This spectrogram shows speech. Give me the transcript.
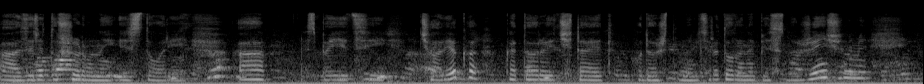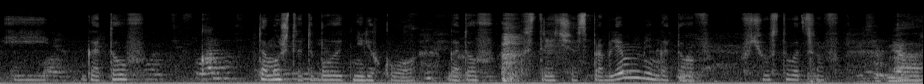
а, заретушированной истории, а с позиции человека, который читает художественную литературу, написанную женщинами, и готов к тому, что это будет нелегко, готов к встрече с проблемами, готов вчувствоваться в а,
